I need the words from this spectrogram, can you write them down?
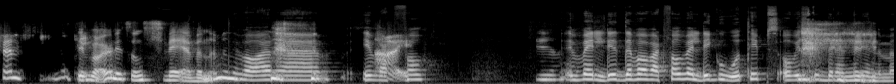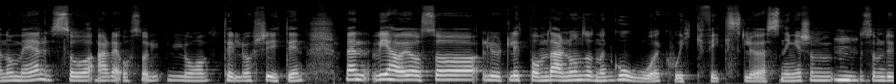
fem fine ting. Det var jo litt sånn svevende, men Det var eh, i hvert fall Veldig, det var i hvert fall veldig gode tips, og hvis du brenner inne med noe mer, så er det også lov til å skyte inn. Men vi har jo også lurt litt på om det er noen sånne gode quick fix-løsninger som, mm. som, du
